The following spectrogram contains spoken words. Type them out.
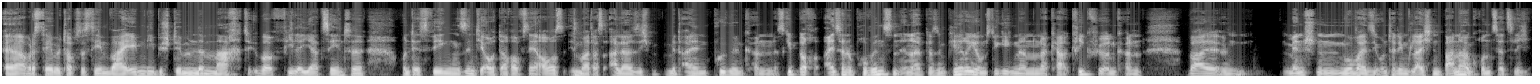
Äh, aber das Tabletop-System war eben die bestimmende Macht über viele Jahrzehnte und deswegen sind die auch darauf sehr aus, immer, dass alle sich mit allen prügeln können. Es gibt auch einzelne Provinzen innerhalb des Imperiums, die gegeneinander Krieg führen können, weil ähm, Menschen, nur weil sie unter dem gleichen Banner grundsätzlich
